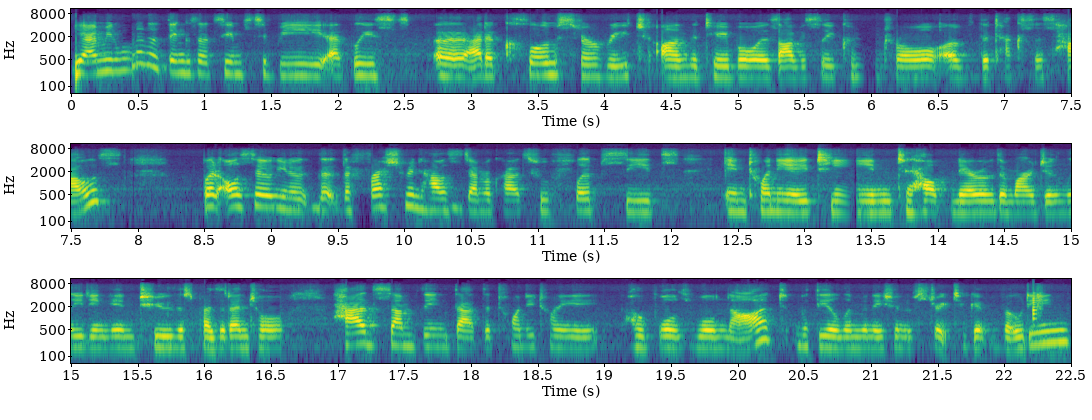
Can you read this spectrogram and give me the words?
Yeah, I mean, one of the things that seems to be at least uh, at a closer reach on the table is obviously control of the Texas House, but also, you know, the, the freshman House Democrats who flipped seats in 2018 to help narrow the margin leading into this presidential had something that the 2020 hopefuls will not with the elimination of straight ticket voting.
